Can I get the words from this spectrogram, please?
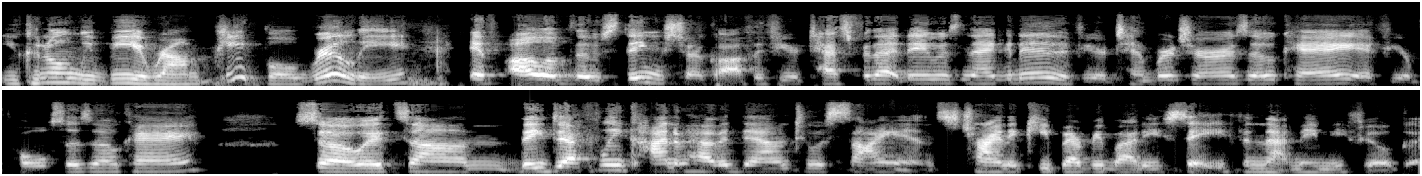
you can only be around people really if all of those things check off. If your test for that day was negative, if your temperature is okay, if your pulse is okay. So it's um they definitely kind of have it down to a science, trying to keep everybody safe, and that made me feel good.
